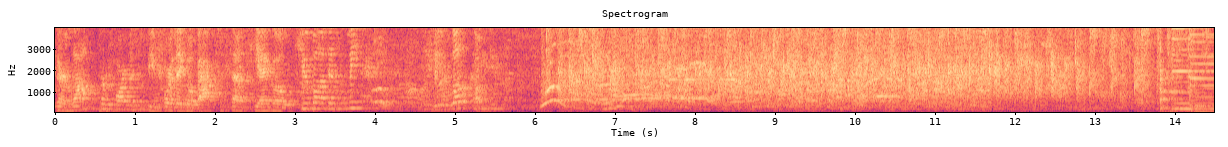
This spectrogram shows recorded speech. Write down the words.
their last performance before they go back to Santiago, Cuba this week. Please welcome. Thank you.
